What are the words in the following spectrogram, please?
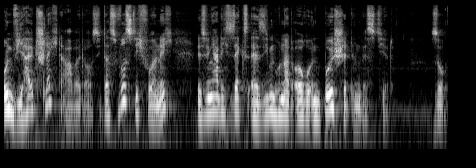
und wie halt schlechte Arbeit aussieht. Das wusste ich vorher nicht. Deswegen hatte ich 6, äh, 700 Euro in Bullshit investiert. So.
